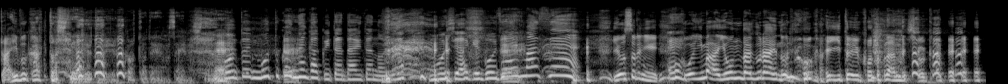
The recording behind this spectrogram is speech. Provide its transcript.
だいぶカットしているということでございましてね。本当にもっと長くいただいたので、ね、申し訳ございません。要するにえこう今読んだぐらいの量がいいということなんでしょうかね。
